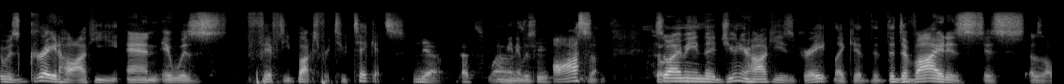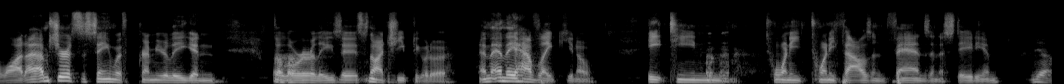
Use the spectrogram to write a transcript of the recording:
it was great hockey and it was 50 bucks for two tickets. Yeah, that's wow. I mean, it was cheap. awesome. So, I mean, the junior hockey is great. Like the, the divide is is is a lot. I'm sure it's the same with Premier League and the Uh-huh. lower leagues. It's not cheap to go to, a, and and they have like you know, 18, 20, 20,000 fans in a stadium. yeah,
